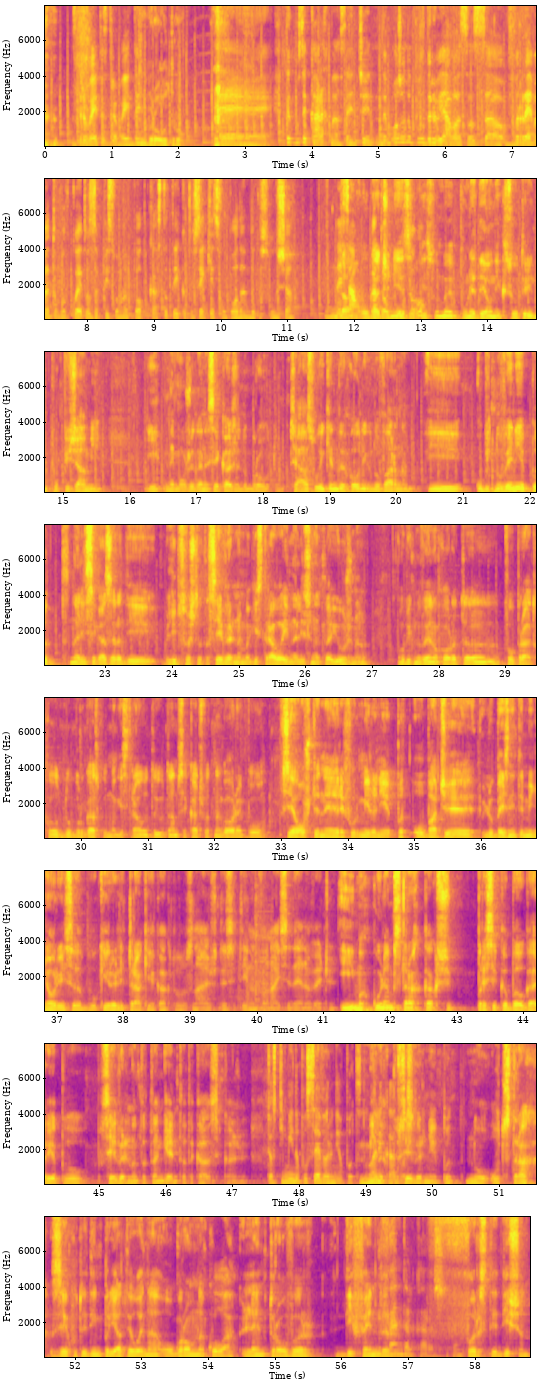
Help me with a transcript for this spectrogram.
Здравейте, здравейте. Добро утро. Е, так му се карах на Асен, че не може да поздравява с а, времето, в което записваме подкаста, тъй като всеки е свободен да го слуша. Не да, само когато обаче е ние утро. записваме понеделник сутрин по пижами и не може да не се каже добро утро. Сега аз уикенда ходих до Варна и обикновения път, нали сега заради липсващата северна магистрала и наличната южна, Обикновено хората какво правят? Ходят до Бургас по магистралата и оттам се качват нагоре по все още не реформирания път. Обаче любезните миньори са блокирали Тракия, както знаеш, 10 на 12 дена вече. И имах голям страх как ще пресека България по северната тангента, така да се каже. Тоест ти мина по северния път, това ли Минах по казваш? северния път, но от страх взех от един приятел една огромна кола, Land Rover Defender, Фендър караш, да? First Edition.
